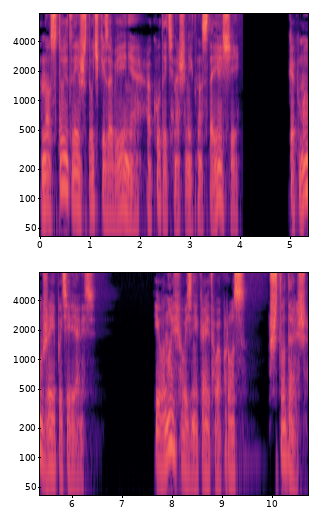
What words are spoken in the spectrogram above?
Но стоит ли штучки забвения окутать наш миг настоящий, как мы уже и потерялись. И вновь возникает вопрос, что дальше?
